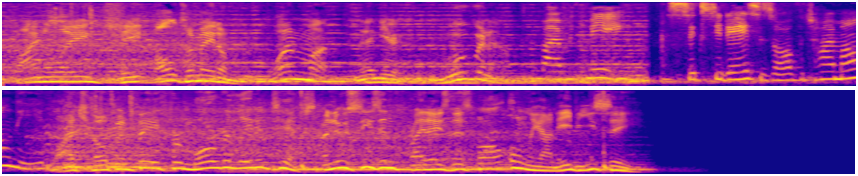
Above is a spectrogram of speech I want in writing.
Finally, the ultimatum. One month, and then you're moving out. Fine with me. 60 days is all the time I'll need. Watch Hope and Faith for more related tips. A new season Fridays this fall only on ABC.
